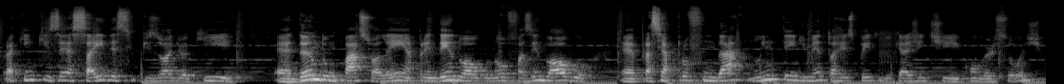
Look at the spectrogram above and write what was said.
para quem quiser sair desse episódio aqui é, dando um passo além, aprendendo algo novo, fazendo algo é, para se aprofundar no entendimento a respeito do que a gente conversou hoje?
